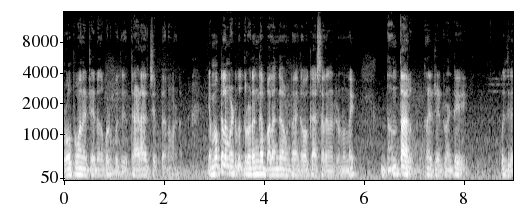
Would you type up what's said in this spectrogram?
రూపం అనేటటువంటిది కూడా కొద్దిగా తేడా చెప్పాను అనమాట ఎముకల మటుకు దృఢంగా బలంగా ఉండడానికి అవకాశాలు అనేటువంటి ఉన్నాయి. దంతాలు అనేటటువంటి కొద్దిగా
